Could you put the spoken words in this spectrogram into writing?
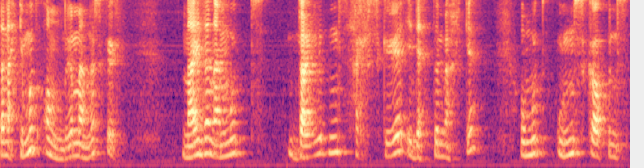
den er ikke mot andre mennesker. Nei, den er mot verdens herskere i dette mørket og mot ondskapens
